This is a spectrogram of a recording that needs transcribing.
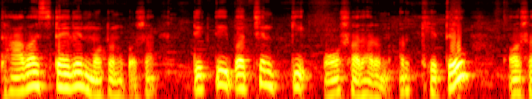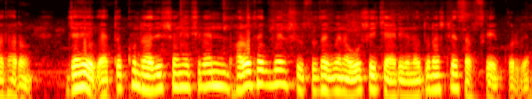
ধাবা স্টাইলের মটন কষা। দেখতেই পাচ্ছেন কি অসাধারণ আর খেতেও অসাধারণ। যাই হোক, এতক্ষণ রাজুর সঙ্গে ছিলেন। ভালো থাকবেন, সুস্থ থাকবেন। অবশ্যই চ্যানেলটিকে নতুন আসলে সাবস্ক্রাইব করবেন।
